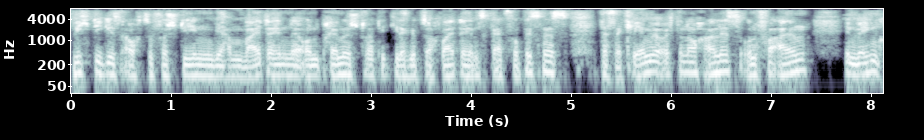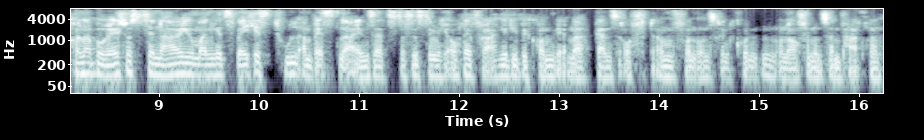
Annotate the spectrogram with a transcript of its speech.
Wichtig ist auch zu verstehen, wir haben weiterhin eine On-Premise-Strategie Strategie, da gibt es auch weiterhin Skype for Business. Das erklären wir euch dann auch alles und vor allem, in welchem Collaboration-Szenario man jetzt welches Tool am besten einsetzt. Das ist nämlich auch eine Frage, die bekommen wir immer ganz oft ähm, von unseren Kunden und auch von unseren Partnern.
